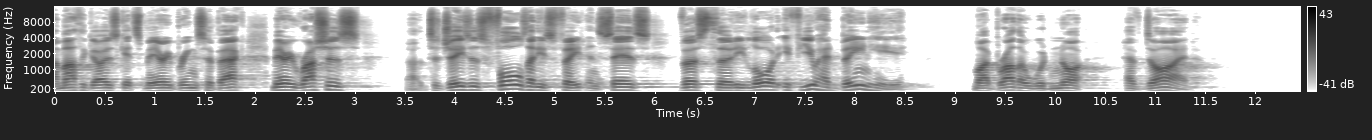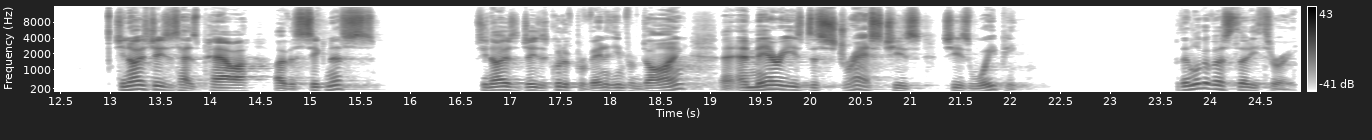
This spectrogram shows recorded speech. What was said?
Uh, Martha goes, gets Mary, brings her back. Mary rushes uh, to Jesus, falls at his feet, and says, verse 30, Lord, if you had been here, my brother would not have died. She knows Jesus has power over sickness. She knows that Jesus could have prevented him from dying. And Mary is distressed. She's, she's weeping. But then look at verse 33. It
